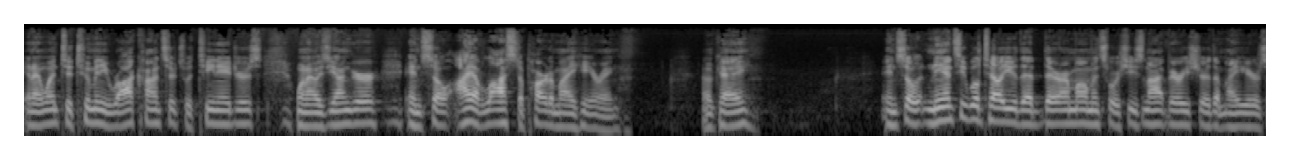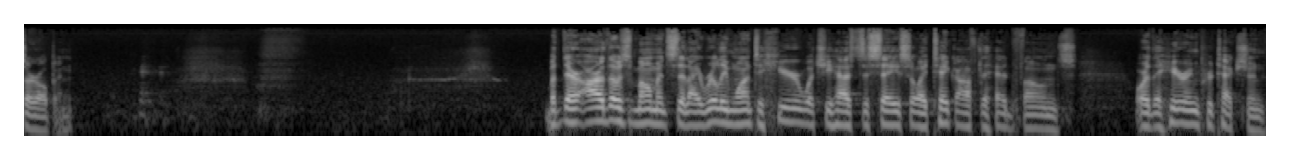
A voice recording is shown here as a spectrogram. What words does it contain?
and I went to too many rock concerts with teenagers when I was younger, and so I have lost a part of my hearing. Okay? And so Nancy will tell you that there are moments where she's not very sure that my ears are open. But there are those moments that I really want to hear what she has to say, so I take off the headphones or the hearing protection.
